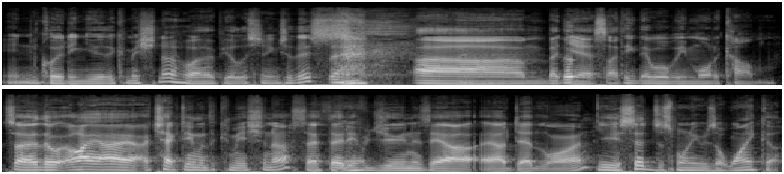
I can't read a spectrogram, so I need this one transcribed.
including you, the commissioner, who I hope you're listening to this. um, but yes, I think there will be more to come. So the, I, I- checked in with the commissioner. So 30th of June is our, our deadline. Yeah, you said this morning he was a wanker.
